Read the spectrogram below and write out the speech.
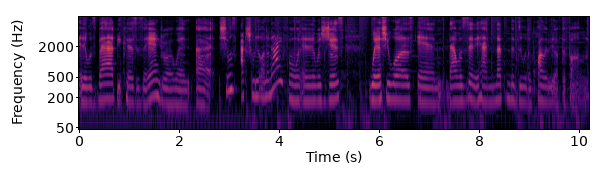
and it was bad because it's an android when uh, she was actually on an iphone and it was just where she was and that was it. It had nothing to do with the quality of the phone.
